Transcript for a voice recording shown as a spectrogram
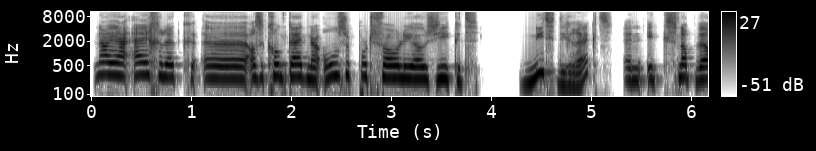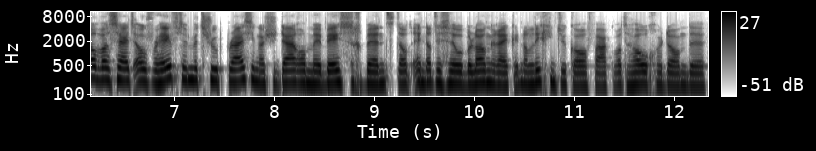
nou ja, eigenlijk uh, als ik gewoon kijk naar onze portfolio, zie ik het niet direct. En ik snap wel waar zij het over heeft en met true pricing. Als je daar al mee bezig bent, dat, en dat is heel belangrijk. En dan lig je natuurlijk al vaak wat hoger dan de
